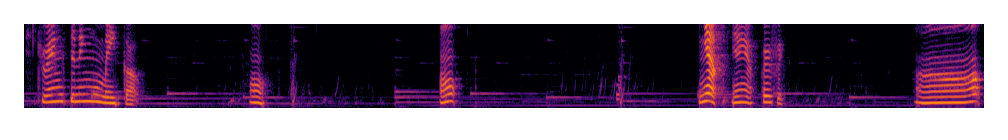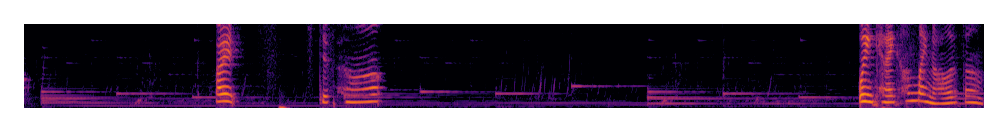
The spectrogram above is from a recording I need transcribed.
Strengthening makeup. Oh. Oh. Yeah, yeah, yeah, perfect. Uh. Alright. Stiff, huh? Wait, can I combine all of them?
